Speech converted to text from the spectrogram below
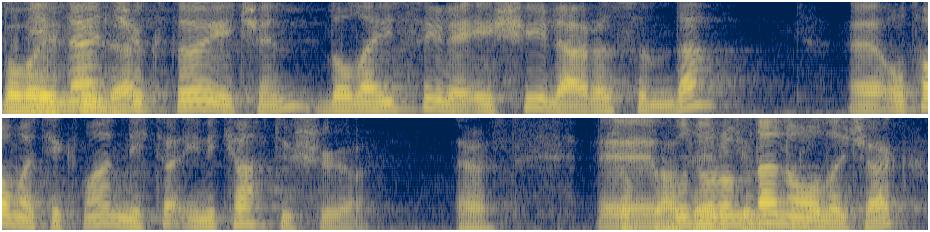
Dolayısıyla... Dinden çıktığı için dolayısıyla eşiyle arasında e, otomatikman nikah, nikah düşüyor. Evet. E, bu durumda ne olacak?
